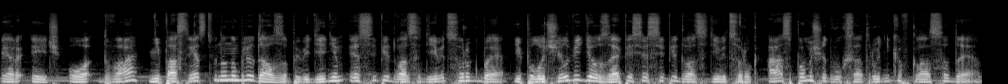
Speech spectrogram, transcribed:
RHO-2 непосредственно наблюдал за поведением SCP-2940-B и получил видеозапись SCP-2940-A с помощью двух сотрудников класса D.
